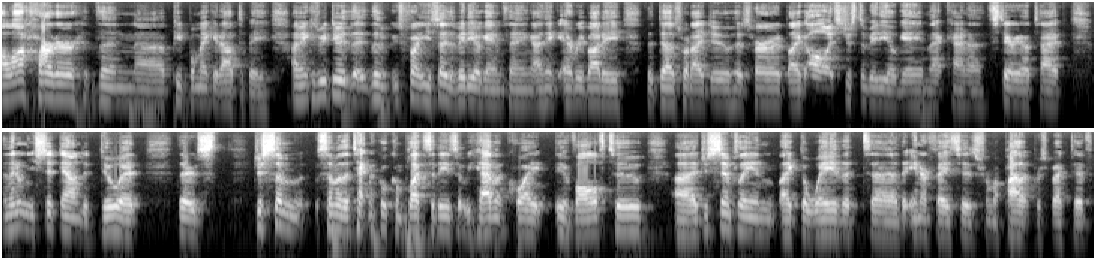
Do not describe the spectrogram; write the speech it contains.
a lot harder than uh, people make it out to be. I mean, because we do the, the, it's funny you say the video game thing. I think everybody that does what I do has heard like, oh, it's just a video game, that kind of stereotype. And then when you sit down to do it, there's just some some of the technical complexities that we haven't quite evolved to, uh, just simply in like the way that uh, the interface is from a pilot perspective.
